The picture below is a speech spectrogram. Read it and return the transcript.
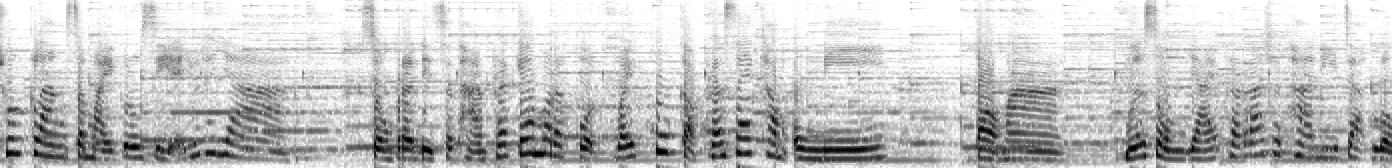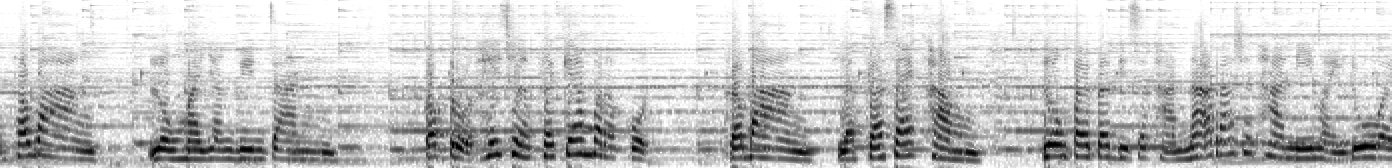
ช่วงกลางสมัยกรุงศรีอยุธยา ทรงประดิษฐานพระแก้วมรกตไว้คู่กับพระแทรกคำองค์นี้ ต่อมาเมื่อส่งย้ายพระราชธานีจากหลวงพระวาง ลงมายังเวียงจันทร์ก็โปรดให้เชิญพระแก้วมรกตพระบางและพระแทรกคำลงไปประดิษฐานณราชธานีใหม่ด้วย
